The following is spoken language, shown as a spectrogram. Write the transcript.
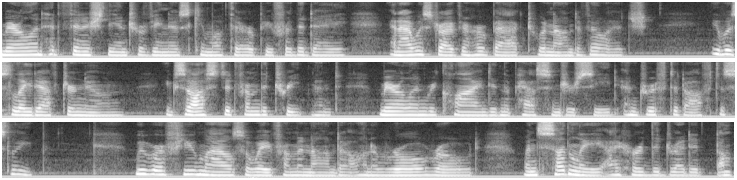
Marilyn had finished the intravenous chemotherapy for the day, and I was driving her back to Ananda village. It was late afternoon. Exhausted from the treatment, Marilyn reclined in the passenger seat and drifted off to sleep. We were a few miles away from Ananda on a rural road when suddenly I heard the dreaded thump,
